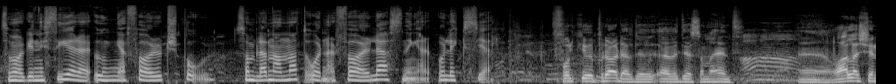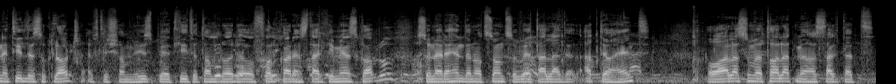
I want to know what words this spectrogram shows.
som organiserar unga förortsbor som bland annat ordnar föreläsningar och läxhjälp. Folk är upprörda över det, över det som har hänt. Eh, och alla känner till det såklart eftersom Husby är ett litet område och folk har en stark gemenskap. Så när det händer något sånt så vet alla att det har hänt. Och alla som jag har talat med har sagt att,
